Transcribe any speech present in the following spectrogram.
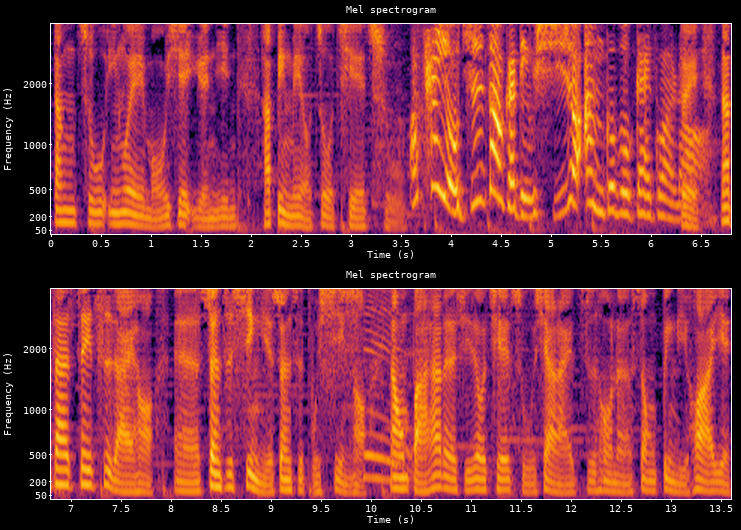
当初因为某一些原因，他并没有做切除。哦，他有知道个有息肉，按过不该过了。对，那他这一次来哈，呃，算是幸也算是不幸哈。那我们把他的息肉切除下来之后呢，送病理化验，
